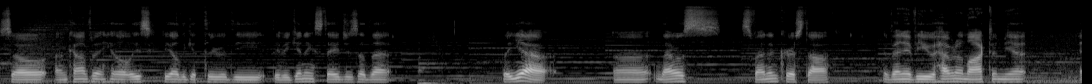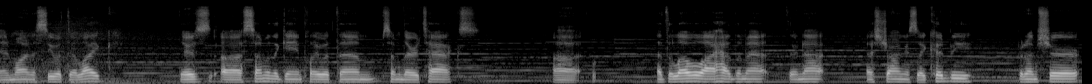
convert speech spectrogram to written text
so I'm confident he'll at least be able to get through the, the beginning stages of that. But yeah, uh, that was Sven and Kristoff. If any of you haven't unlocked them yet and want to see what they're like, there's uh, some of the gameplay with them, some of their attacks. Uh, at the level I had them at, they're not as strong as they could be, but I'm sure,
